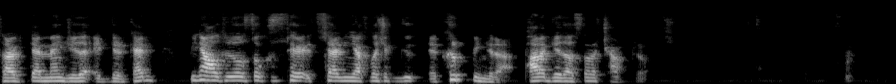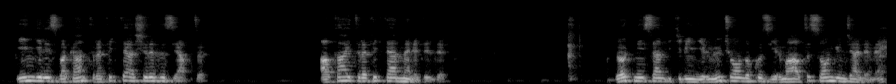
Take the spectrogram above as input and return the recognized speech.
trafikten men edilirken 1639 sterlin yaklaşık 40 bin lira para cezasına çarptırıldı. İngiliz bakan trafikte aşırı hız yaptı. 6 ay trafikten men edildi. 4 Nisan 2023 19.26 son güncelleme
